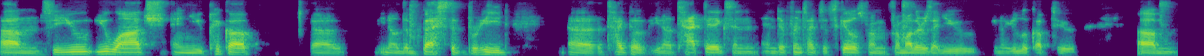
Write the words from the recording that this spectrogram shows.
um, so you you watch and you pick up uh, you know the best of breed uh, type of you know tactics and and different types of skills from from others that you you know you look up to. Um,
